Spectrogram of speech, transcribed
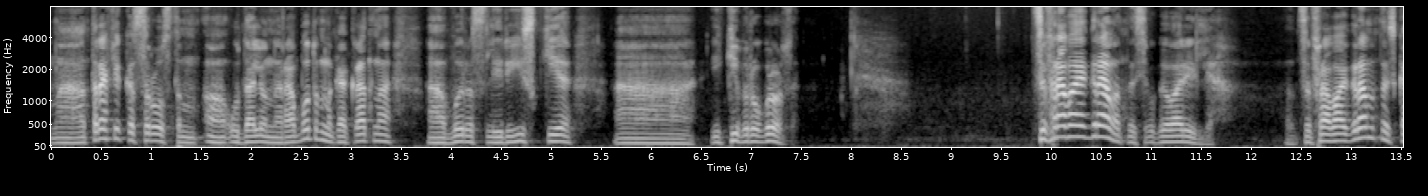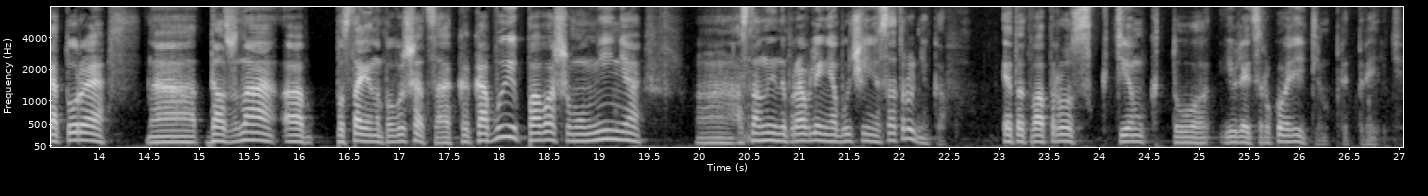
э, трафика, с ростом э, удаленной работы многократно э, выросли риски э, и киберугрозы. Цифровая грамотность, вы говорили. Цифровая грамотность, которая э, должна э, постоянно повышаться. А каковы, по вашему мнению, основные направления обучения сотрудников? Этот вопрос к тем, кто является руководителем предприятия.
